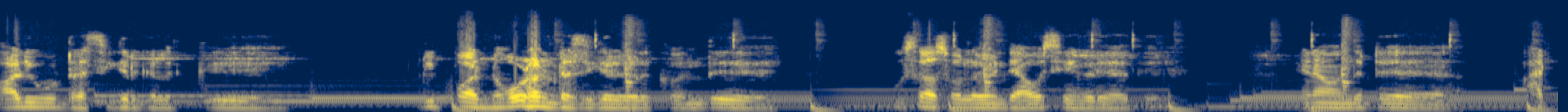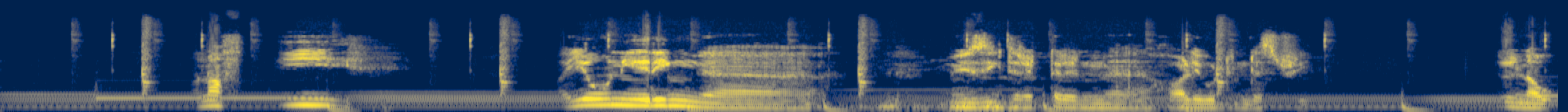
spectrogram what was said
ஹாலிவுட் ரசிகர்களுக்கு குறிப்பாக நோலன் ரசிகர்களுக்கு வந்து புதுசாக சொல்ல வேண்டிய அவசியம் கிடையாது. ஏன்னா வந்துட்டு one of the pioneering music director in Hollywood industry now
